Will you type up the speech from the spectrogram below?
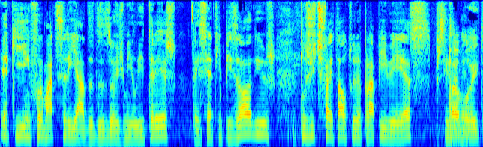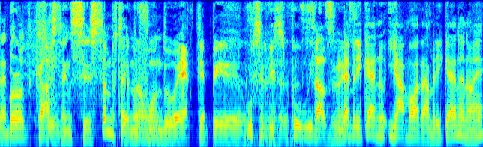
aqui em formato seriado de 2003. Tem sete episódios, pelos vistos feita à altura para a PBS, precisamente. Public portanto, Broadcasting System, que é Portanto, no um- fundo o RTP o serviço público americano e à moda americana, não é?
